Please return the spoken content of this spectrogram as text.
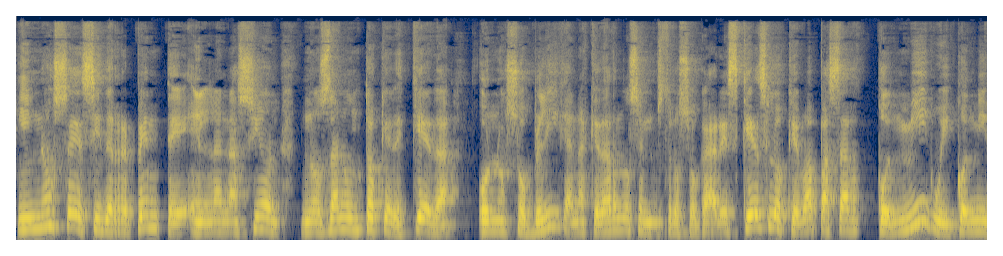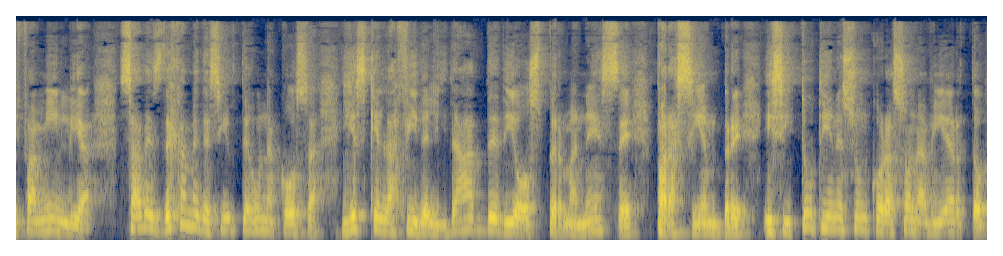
y no sé si de repente en la nación nos dan un toque de queda o nos obligan a quedarnos en nuestros hogares. ¿Qué es lo que va a pasar conmigo y con mi familia? Sabes, déjame decirte una cosa, y es que la fidelidad de Dios permanece para siempre. Y si tú tienes un corazón abierto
